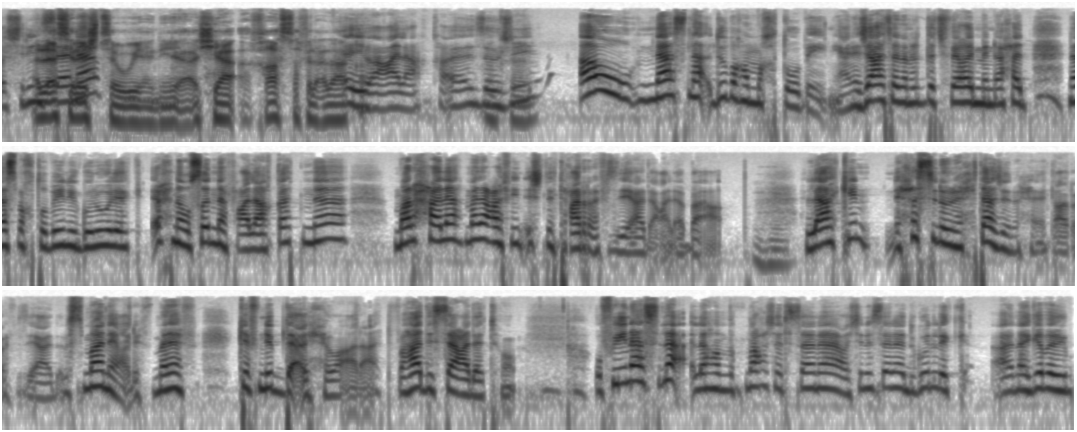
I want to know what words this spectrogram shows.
20 سنة. الأسئلة إيش تسوي؟ يعني أشياء خاصة في العلاقة؟ أيوة علاقة زوجية أو ناس لا دوبهم مخطوبين. يعني جاءتنا ردة فعل من أحد ناس مخطوبين يقولوا لك إحنا وصلنا في علاقتنا مرحلة ما عارفين إيش نتعرف زيادة على بعض. لكن نحس إنه نحتاج إنه إحنا نتعرف زيادة بس ما نعرف ما نعرف كيف نبدأ الحوارات. فهذه ساعدتهم. وفي ناس لا لهم 12 سنة 20 سنة تقول لك أنا قبل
